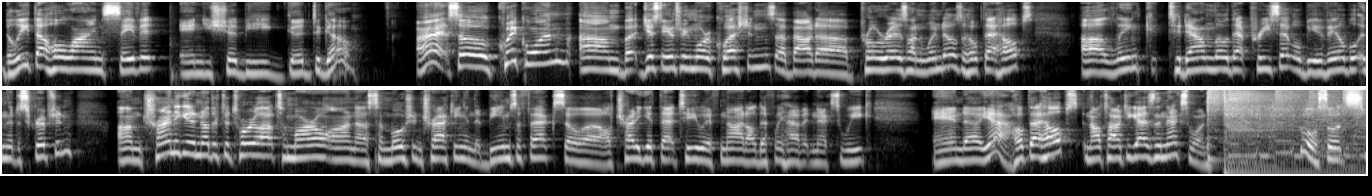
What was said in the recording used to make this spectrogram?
delete that whole line, save it, and you should be good to go. All right, so quick one, um, but just answering more questions about uh, ProRes on Windows. I hope that helps. Uh, link to download that preset will be available in the description. I'm trying to get another tutorial out tomorrow on uh, some motion tracking and the beams effect, so uh, I'll try to get that to you. If not, I'll definitely have it next week. And uh, yeah, hope that helps, and I'll talk to you guys in the next one. Cool, so it's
